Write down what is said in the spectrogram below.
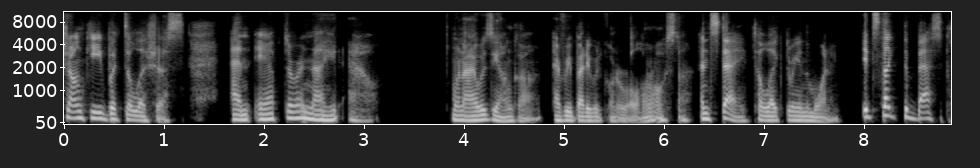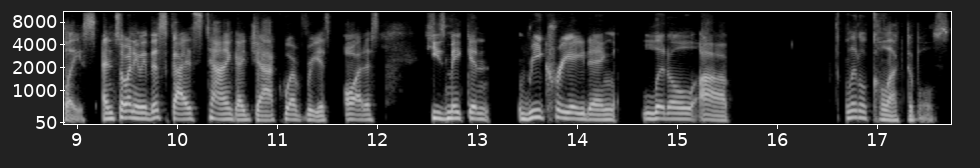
junky but delicious. And after a night out when i was younger everybody would go to Roll-n-Roaster and stay till like three in the morning. It's like the best place. And so anyway this guy's italian guy jack whoever he is artist he's making recreating little uh little collectibles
